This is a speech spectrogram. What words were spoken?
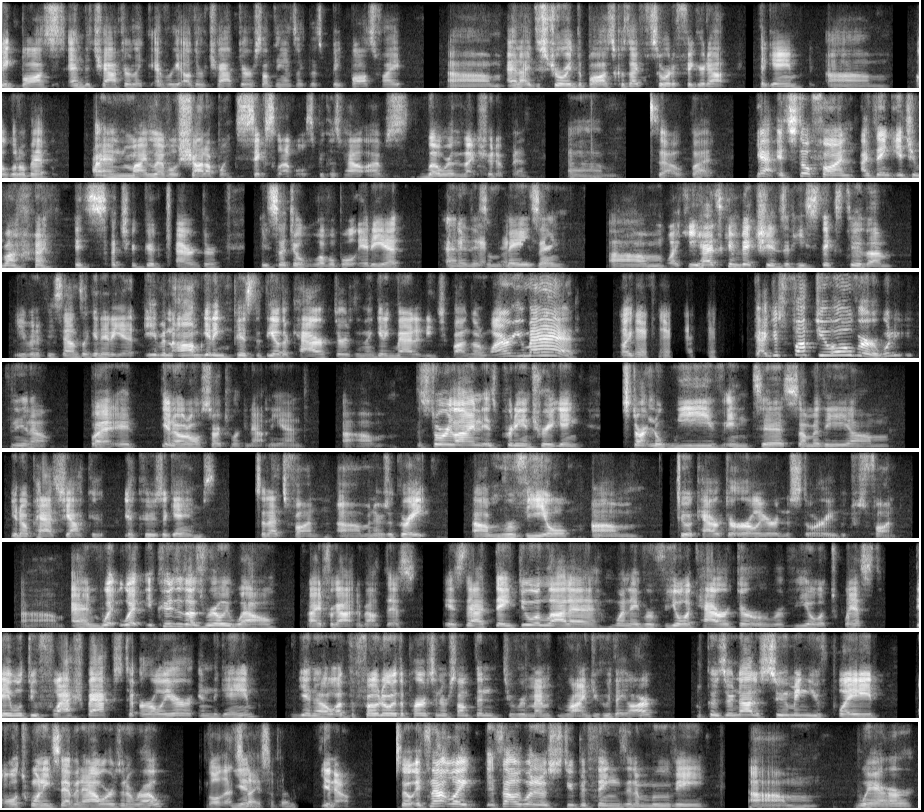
big boss end the chapter. Like every other chapter or something has like this big boss fight. Um, and I destroyed the boss because I've sort of figured out the game um, a little bit. And my level shot up like six levels because of how I was lower than I should have been. Um, so, but yeah, it's still fun. I think Ichiban is such a good character. He's such a lovable idiot, and it is amazing. Um, like he has convictions and he sticks to them, even if he sounds like an idiot. Even I'm getting pissed at the other characters and then getting mad at Ichiban, going, "Why aren't you mad? Like, I just fucked you over. What do you, you know?" But it, you know, it all starts working out in the end. Um, the storyline is pretty intriguing, starting to weave into some of the, um, you know, past Yaku- Yakuza games. So that's fun. Um, and there's a great um, reveal um, to a character earlier in the story, which was fun. Um, and what what Yakuza does really well, I had forgotten about this, is that they do a lot of when they reveal a character or reveal a twist, they will do flashbacks to earlier in the game, you know, of the photo of the person or something to remind you who they are, because they're not assuming you've played all 27 hours in a row Well, that's nice of them. you know so it's not like it's not like one of those stupid things in a movie um where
